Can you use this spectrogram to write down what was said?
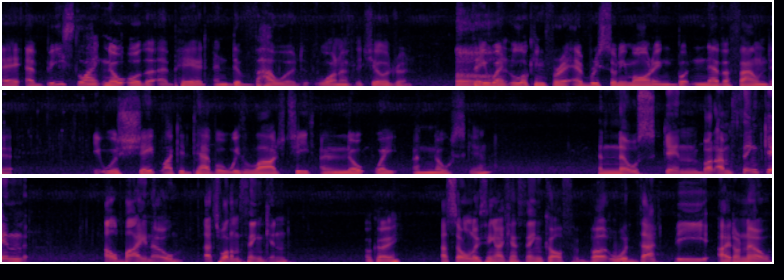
A, a beast like no other appeared and devoured one of the children. They went looking for it every sunny morning, but never found it. It was shaped like a devil with large teeth and no wait, and no skin. And no skin, but I'm thinking albino. That's what I'm thinking. Okay. That's the only thing I can think of. But would that be? I don't know.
